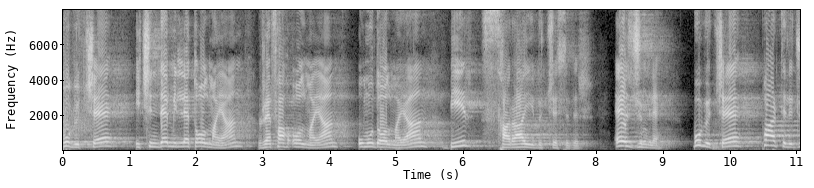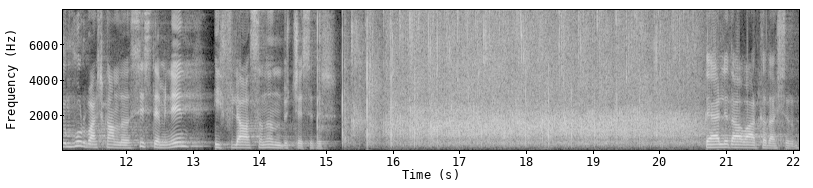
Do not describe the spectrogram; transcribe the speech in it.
Bu bütçe içinde millet olmayan, refah olmayan, umut olmayan bir saray bütçesidir. Ez cümle bu bütçe partili cumhurbaşkanlığı sisteminin iflasının bütçesidir. Değerli dava arkadaşlarım,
